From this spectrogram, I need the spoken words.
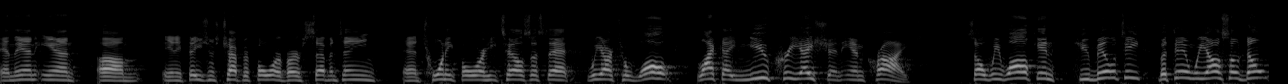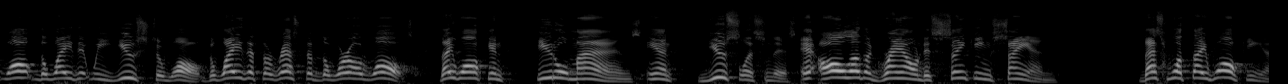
And then in, um, in Ephesians chapter 4, verse 17 and 24, he tells us that we are to walk like a new creation in Christ. So we walk in humility, but then we also don't walk the way that we used to walk, the way that the rest of the world walks. They walk in futile minds, in uselessness. All other ground is sinking sand. That's what they walk in.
